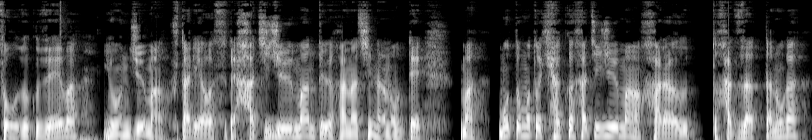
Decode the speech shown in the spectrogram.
相続税は40万、二人合わせて80万という話なので、まあ、もともと180万払うはずだったのが、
